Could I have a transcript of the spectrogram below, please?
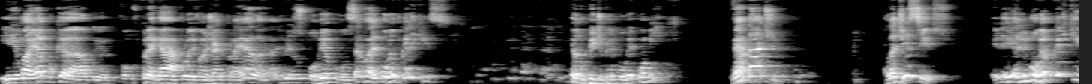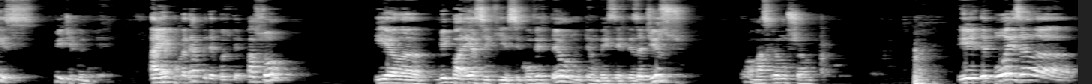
E uma época, fomos pregar para o evangelho para ela, Jesus morreu por você. Ela falou, ele morreu porque ele quis. Eu não pedi para ele morrer por mim. Verdade. Ela disse isso. Ele, ele morreu porque ele quis pedir para ele morrer. A época, né? Porque depois o tempo passou, e ela me parece que se converteu, não tenho bem certeza disso. Uma máscara no chão. E depois ela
